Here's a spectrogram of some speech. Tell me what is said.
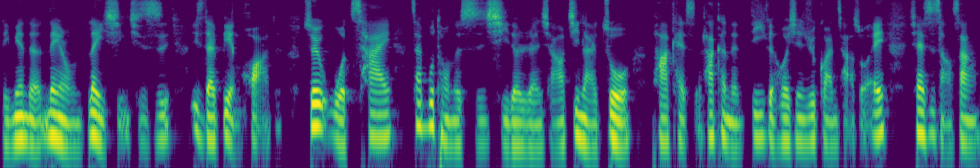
里面的内容类型，其实是一直在变化的。所以我猜，在不同的时期的人想要进来做 podcast，他可能第一个会先去观察说，哎，现在市场上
